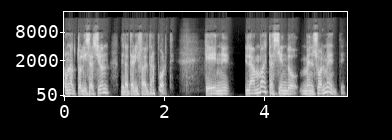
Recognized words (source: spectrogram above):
una actualización de la tarifa del transporte, que en el AMBA está haciendo mensualmente.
